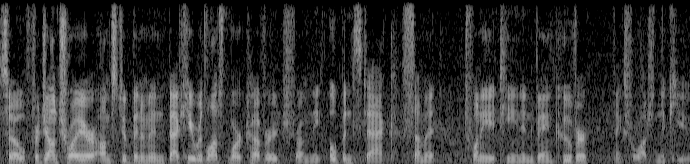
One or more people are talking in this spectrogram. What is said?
So for John Troyer, I'm Stu Miniman, back here with lots more coverage from the OpenStack Summit 2018 in Vancouver. Thanks for watching theCUBE.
